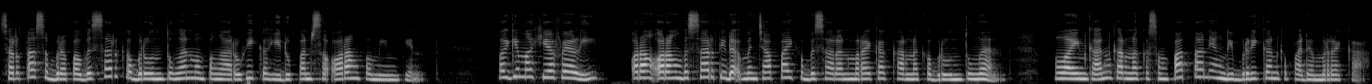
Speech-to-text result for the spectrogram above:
serta seberapa besar keberuntungan mempengaruhi kehidupan seorang pemimpin. Bagi Machiavelli, orang-orang besar tidak mencapai kebesaran mereka karena keberuntungan, melainkan karena kesempatan yang diberikan kepada mereka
